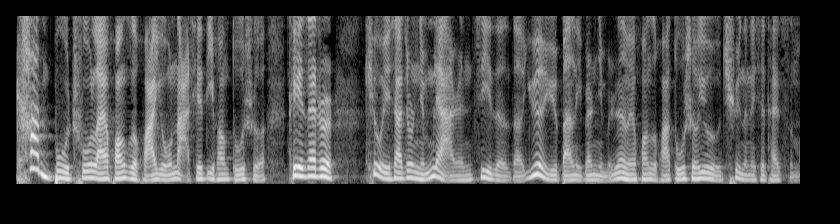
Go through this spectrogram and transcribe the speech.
看不出来黄子华有哪些地方毒舌，可以在这儿。Q 一下，就是你们俩人记得的粤语版里边，你们认为黄子华毒舌又有趣的那些台词吗？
